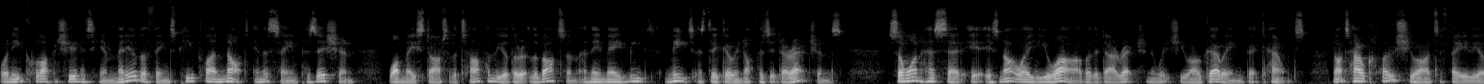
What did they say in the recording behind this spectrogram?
unequal opportunity, and many other things, people are not in the same position. One may start at the top and the other at the bottom, and they may meet, meet as they go in opposite directions. Someone has said it is not where you are, but the direction in which you are going that counts, not how close you are to failure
